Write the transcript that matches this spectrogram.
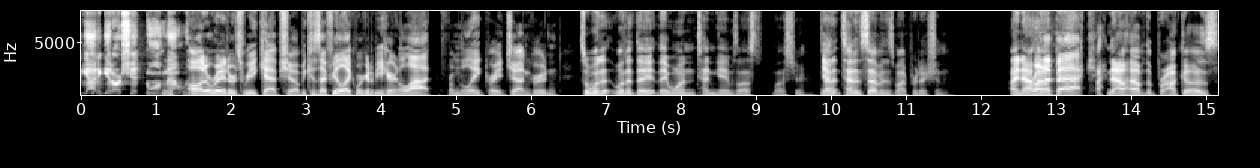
got to get our shit going mentally. on a Raiders recap show because I feel like we're going to be hearing a lot from the late great Jon Gruden. So what? did- What did they? They won ten games last last year. 10, Yeah. 10 and seven is my prediction. I now Run have, it back. I now have the Broncos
